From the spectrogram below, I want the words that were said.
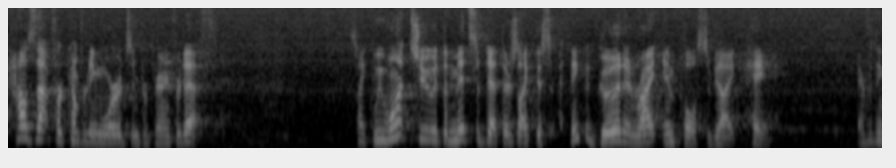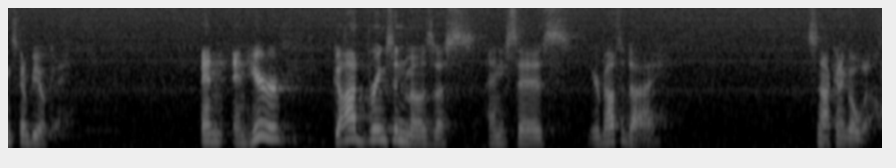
How's that for comforting words and preparing for death? It's like we want to, at the midst of death, there's like this, I think, a good and right impulse to be like, hey, everything's going to be okay. And, and here, God brings in Moses and he says, You're about to die. It's not going to go well.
